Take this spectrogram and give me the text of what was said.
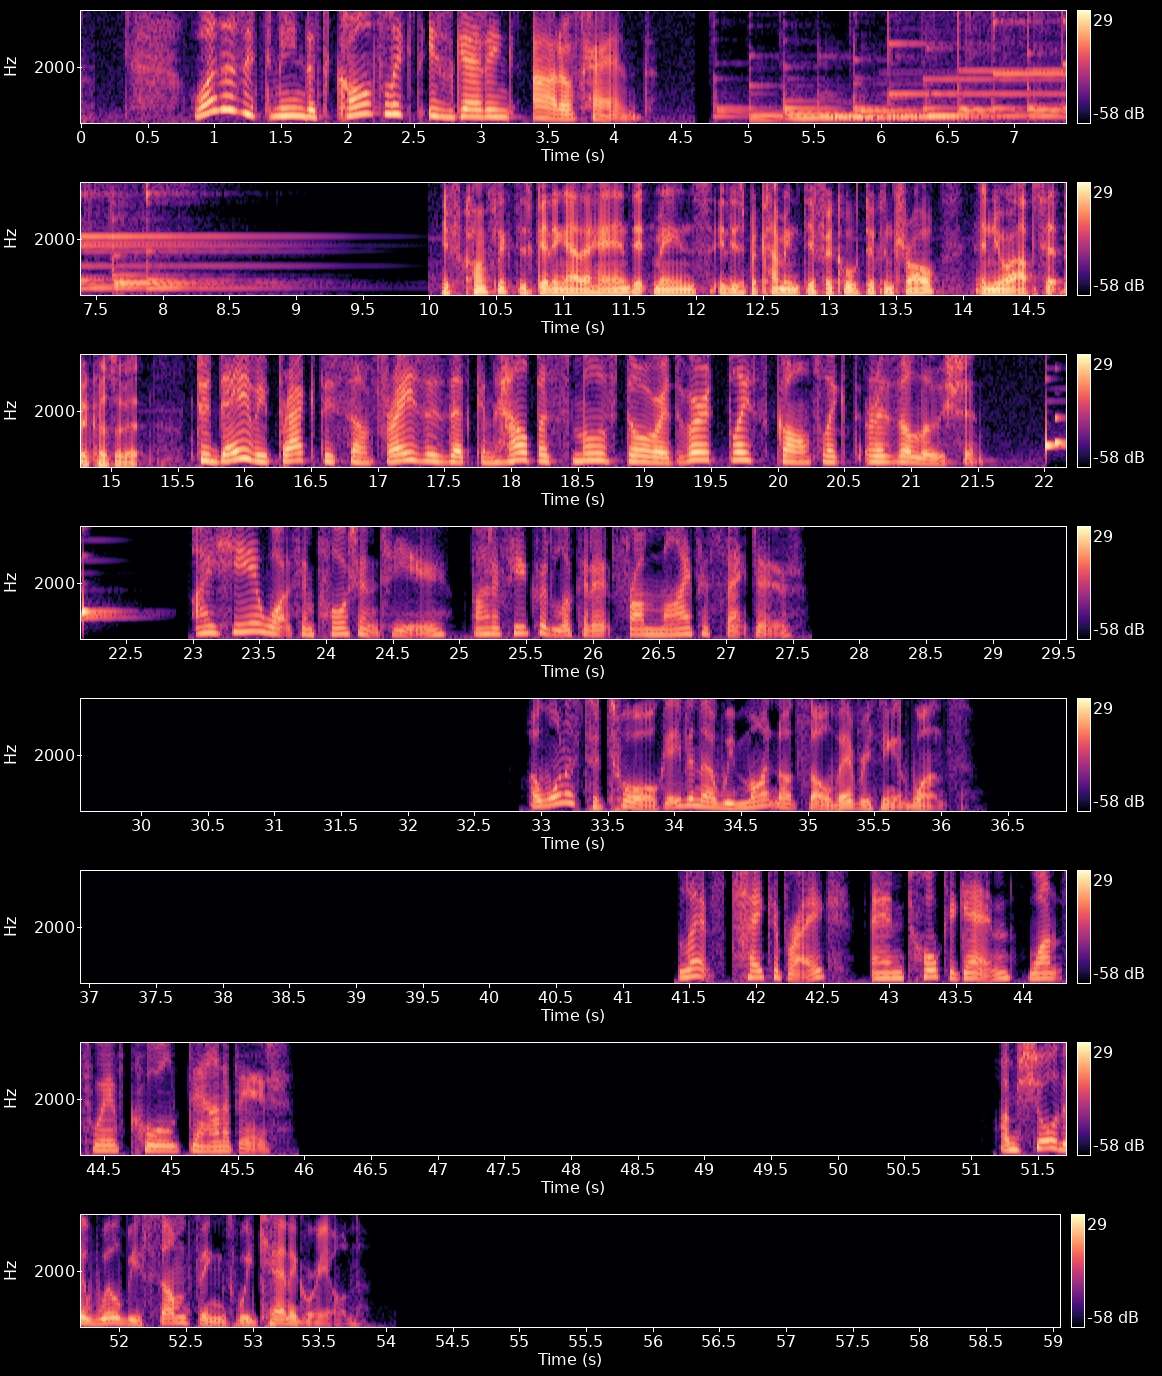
What does it mean that conflict is getting out of hand? If conflict is getting out of hand, it means it is becoming difficult to control and you are upset because of it. Today, we practice some phrases that can help us move toward workplace conflict resolution. I hear what's important to you, but if you could look at it from my perspective. I want us to talk even though we might not solve everything at once. Let's take a break and talk again once we've cooled down a bit. I'm sure there will be some things we can agree on.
